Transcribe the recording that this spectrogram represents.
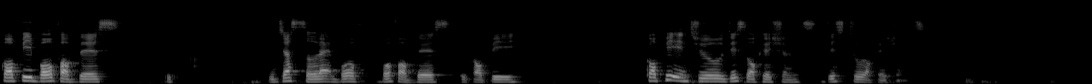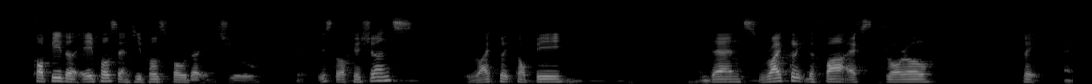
Copy both of this. You, just select both, both of this to copy. Copy into these locations, these two locations. Copy the A pose and T pose folder into okay, these locations. Right click copy. And then right click the file explorer click and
